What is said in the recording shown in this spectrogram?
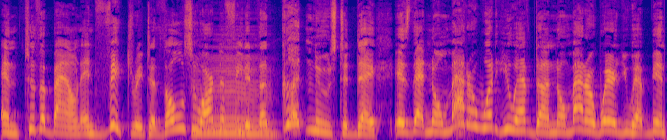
and to the bound, and victory to those who are mm. defeated. The mm. good news today is that no matter what you have done, no matter where you have been,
